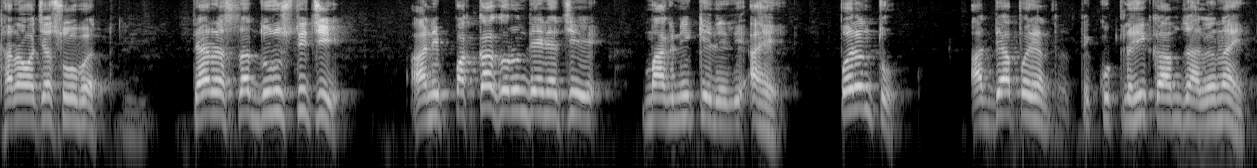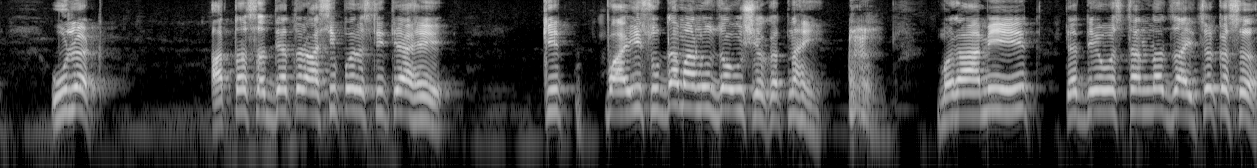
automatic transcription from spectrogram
ठरावाच्या सोबत. त्या रस्ता दुरुस्तीची आणि पक्का करून देण्याची मागणी केलेली आहे. परंतु अद्यापर्यंत ते कुठलंही काम झालं नाही. उलट आता सध्या तर अशी परिस्थिती आहे की पायीसुद्धा माणूस जाऊ शकत नाही. मग आम्ही त्या देवस्थानला जायचं कसं?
